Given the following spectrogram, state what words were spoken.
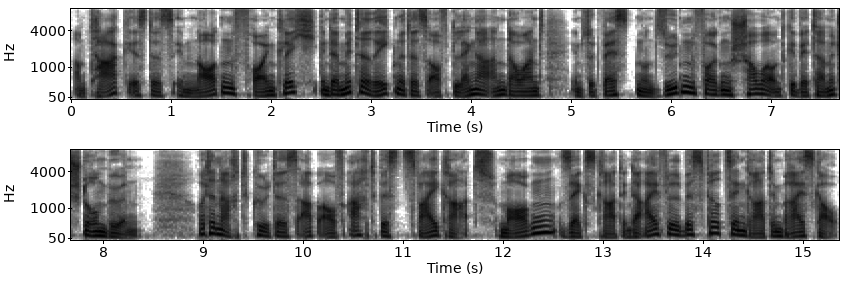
Am Tag ist es im Norden freundlich, in der Mitte regnet es oft länger andauernd, im Südwesten und Süden folgen Schauer und Gewitter mit Sturmböen. Heute Nacht kühlt es ab auf 8 bis 2 Grad. Morgen 6 Grad in der Eifel bis 14 Grad im Breisgau.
